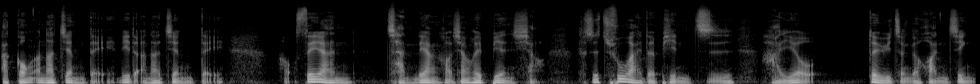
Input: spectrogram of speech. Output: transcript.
阿公让他降地，你得让他降地”。好，虽然产量好像会变小，可是出来的品质还有对于整个环境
